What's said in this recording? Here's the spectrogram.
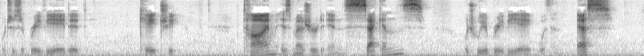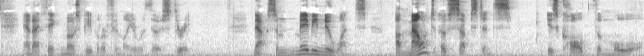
which is abbreviated kg. Time is measured in seconds, which we abbreviate with an S, and I think most people are familiar with those three. Now, some maybe new ones. Amount of substance is called the mole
